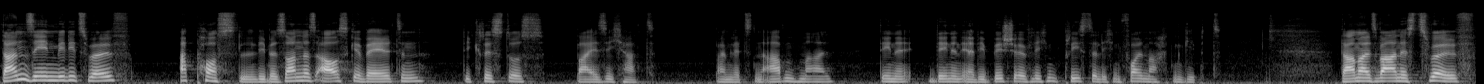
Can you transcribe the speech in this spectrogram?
Dann sehen wir die zwölf Apostel, die besonders ausgewählten, die Christus bei sich hat. Beim letzten Abendmahl, denen er die bischöflichen, priesterlichen Vollmachten gibt. Damals waren es zwölf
